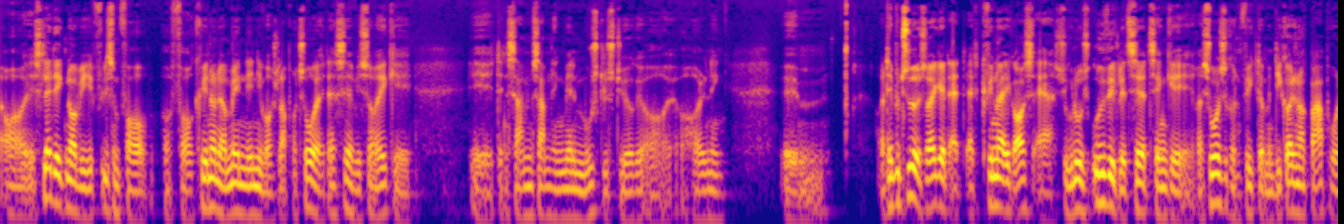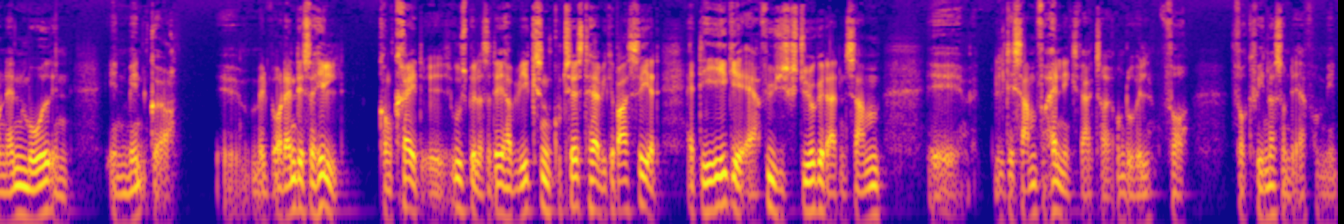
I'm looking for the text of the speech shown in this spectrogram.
og slet ikke, når vi ligesom får, får kvinderne og mænd ind i vores laboratorier, der ser vi så ikke øh, den samme sammenhæng mellem muskelstyrke og, og holdning. Øh, og det betyder så ikke, at, at kvinder ikke også er psykologisk udviklet til at tænke ressourcekonflikter, men de gør det nok bare på en anden måde, end, end mænd gør. Øh, men hvordan det så helt konkret øh, udspiller sig, det har vi ikke sådan kunne teste her. Vi kan bare se, at, at det ikke er fysisk styrke, der er den samme, øh, det samme forhandlingsværktøj, om du vil, for, for kvinder, som det er for mænd.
